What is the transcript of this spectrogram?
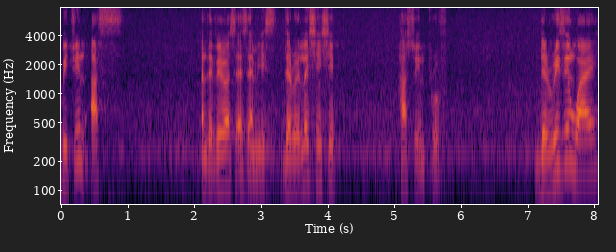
Between us and the various SMEs, the relationship has to improve. The reason why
